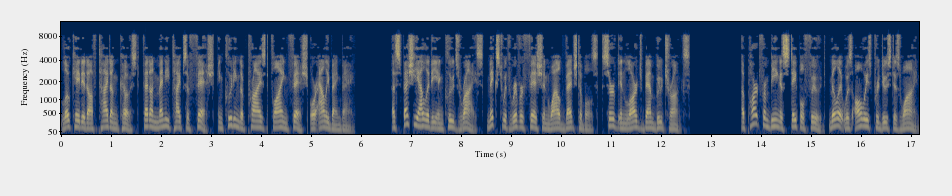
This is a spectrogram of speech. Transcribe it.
located off Taitung coast, fed on many types of fish, including the prized flying fish or alibangbang. A speciality includes rice, mixed with river fish and wild vegetables, served in large bamboo trunks. Apart from being a staple food, millet was always produced as wine.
